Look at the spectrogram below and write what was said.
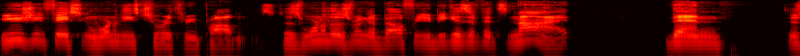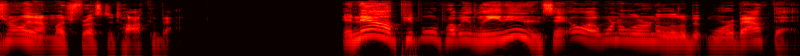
are usually facing one of these two or three problems. Does one of those ring a bell for you? Because if it's not, then there's really not much for us to talk about. And now people will probably lean in and say, Oh, I want to learn a little bit more about that.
